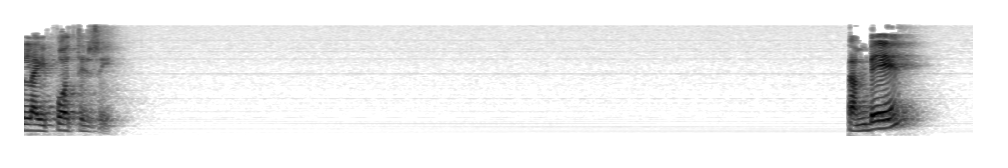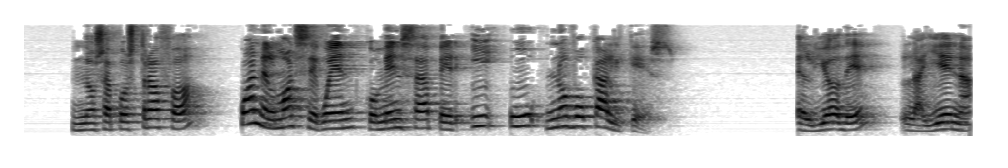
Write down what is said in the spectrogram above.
la hipòtesi. També no s'apostrofa quan el mot següent comença per IU no vocàliques. El iode, la hiena,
